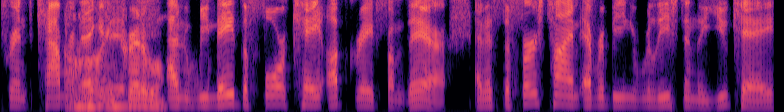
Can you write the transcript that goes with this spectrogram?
print camera Oh, negative incredible. and we made the 4K upgrade from there. And it's the first time ever being released in the UK.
